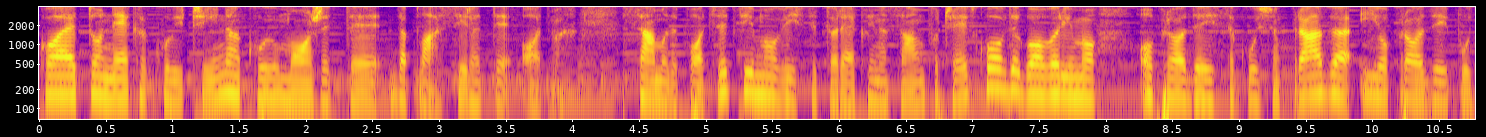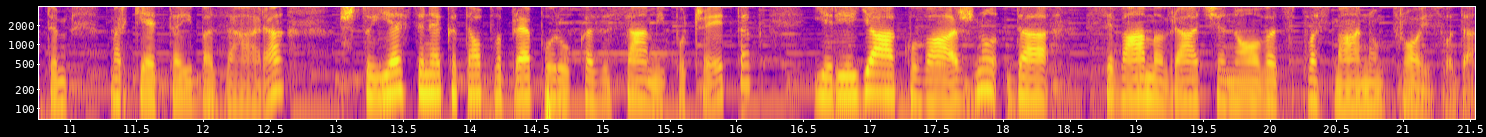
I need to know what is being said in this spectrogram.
koja je to neka količina koju možete da plasirate odmah. Samo da podsjetimo, vi ste to rekli na samom početku, ovde govorimo o prodaji sa kućnog praga i o prodaji putem marketa i bazara, što jeste neka topla preporuka za sami početak, jer je jako važno da se vama vraća novac plasmanom proizvoda.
